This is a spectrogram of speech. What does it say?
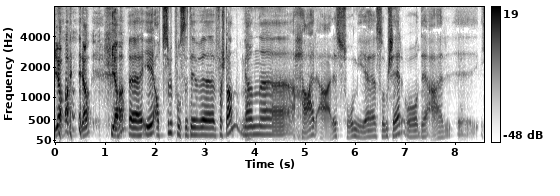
Ja. ja, ja, ja. Eh, I absolutt positiv eh, forstand, men ja. her er det så mye som skjer, og det er eh,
